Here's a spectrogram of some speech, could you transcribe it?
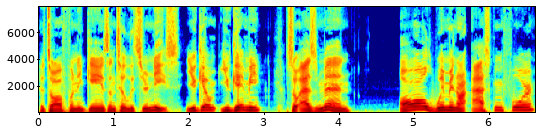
It's all fun and games until it's your niece. You get you get me? So as men, all women are asking for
